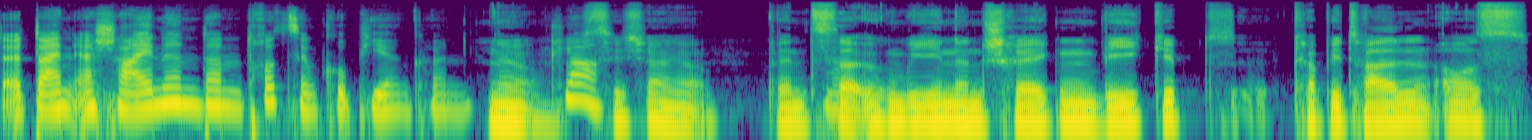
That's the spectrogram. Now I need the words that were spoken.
de- dein Erscheinen dann trotzdem kopieren können. Ja, Klar. sicher, ja. Wenn es Ja. da irgendwie einen schrägen Weg gibt, Kapital aus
